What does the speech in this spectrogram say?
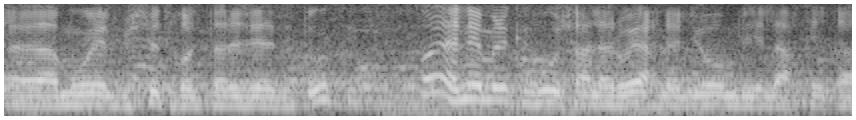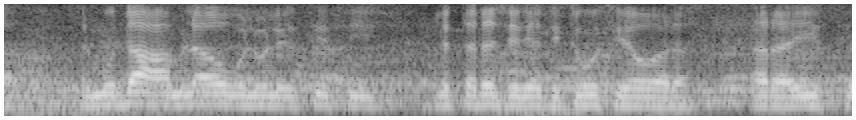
أموال باش تدخل الترجي الرياضي التونسي وهنا ما نكذبوش على رواحنا اليوم اللي الحقيقة المدعم الأول والأساسي للترجي الرياضي التونسي هو الرئيس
